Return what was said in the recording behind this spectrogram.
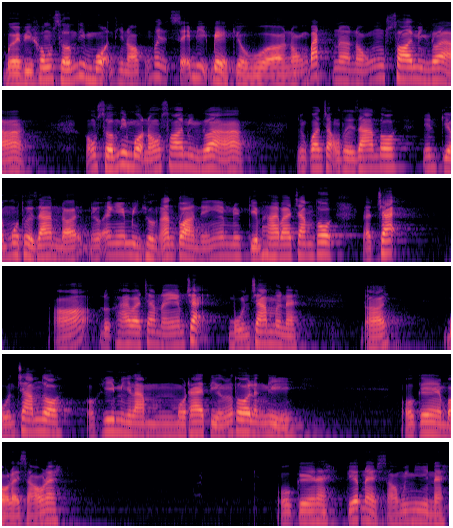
Bởi vì không sớm thì muộn thì nó cũng phải, sẽ bị bể kiểu ờ, nó cũng bắt, nó cũng soi mình thôi à. Không sớm thì muộn nó cũng soi mình thôi à. Nhưng quan trọng thời gian thôi, nên kiếm một thời gian đấy. Nếu anh em bình thường an toàn thì anh em nên kiếm hai, ba trăm thôi, là chạy. Đó, được hai, ba trăm này em chạy 400 rồi này. Đấy. 400 rồi có khi mình làm một hai tiếng nữa thôi là nghỉ. Ok này, bỏ lại 6 này. Ok này tiếp này 60.000 này.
